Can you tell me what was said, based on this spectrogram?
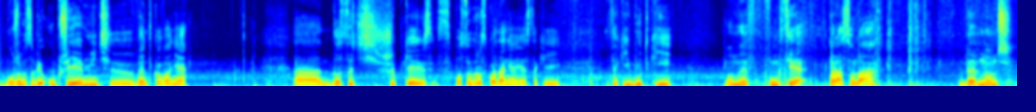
możemy sobie uprzyjemnić e, wędkowanie. E, dosyć szybki sposób rozkładania jest takiej, takiej budki. Mamy funkcję parasola. Wewnątrz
